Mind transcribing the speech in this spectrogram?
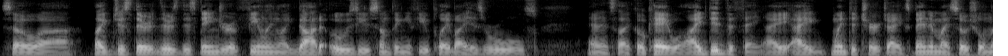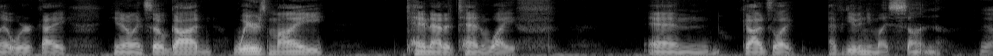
So uh like just there there's this danger of feeling like God owes you something if you play by his rules. And it's like, okay, well I did the thing. I, I went to church, I expanded my social network, I you know, and so God, where's my ten out of ten wife? And God's like, I've given you my son. Yeah.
